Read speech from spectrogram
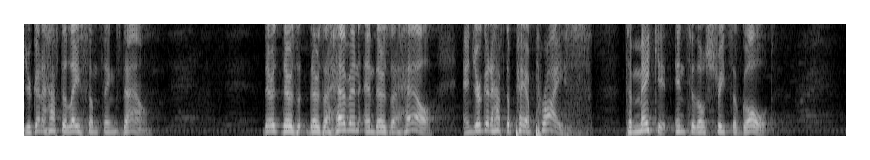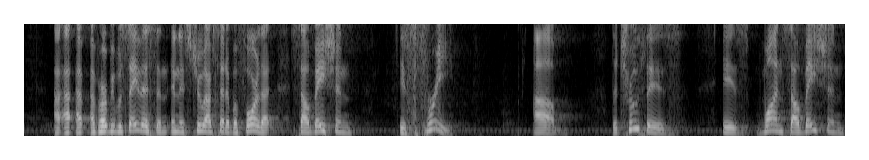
You're going to have to lay some things down. There's, there's, there's a heaven and there's a hell, and you're going to have to pay a price to make it into those streets of gold. I, have heard people say this, and, and, it's true. I've said it before that salvation is free. Um, the truth is, is one salvation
